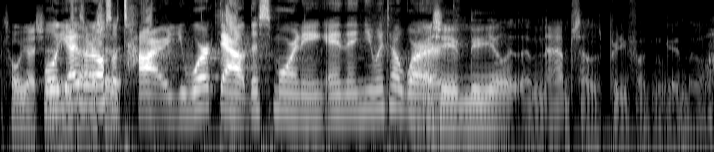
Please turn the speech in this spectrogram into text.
I told you I should. Well, you guys are also tired. You worked out this morning, and then you went to work. Actually, dude, you know a nap sounds pretty fucking good though.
